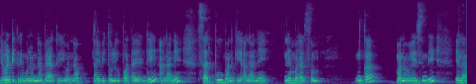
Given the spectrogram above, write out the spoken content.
ఎటువంటి క్రిములు ఉన్న బ్యాక్టీరియా ఉన్న అవి తొలగిపోతాయండి. అలానే సర్పు మనకి అలానే నిమ్మరసం ఇంకా మనం వేసింది ఇలా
